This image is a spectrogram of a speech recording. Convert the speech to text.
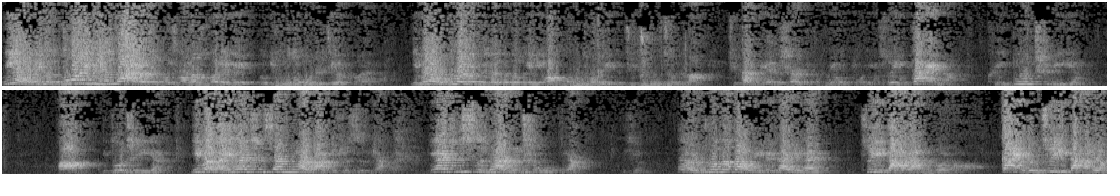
你有那个多余的钙的时候，才能和这个有毒的物质结合呀。你没有多余的，它都给你往骨头里头去储存了，去干别的事儿了，它没有多余。所以钙呢，可以多吃一点，啊，你多吃一点。你本来应该吃三片吧，你吃四片，应该吃四片，就吃五片，不行。那有人说，那到底这钙应该最大量是多少啊？钙的最大量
